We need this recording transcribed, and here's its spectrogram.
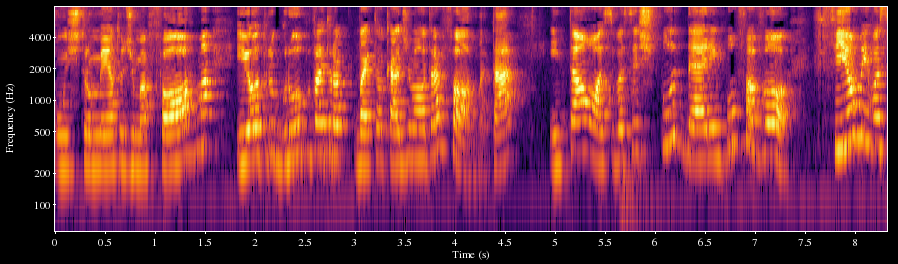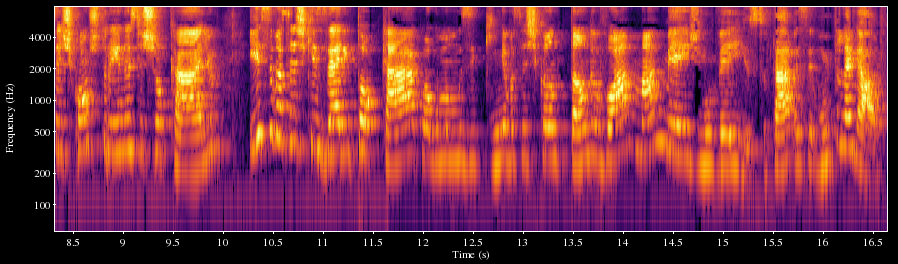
um instrumento de uma forma e outro grupo vai, vai tocar de uma outra forma, tá? Então, ó, se vocês puderem, por favor, filmem vocês construindo esse chocalho. E se vocês quiserem tocar com alguma musiquinha, vocês cantando, eu vou amar mesmo ver isso, tá? Vai ser muito legal.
